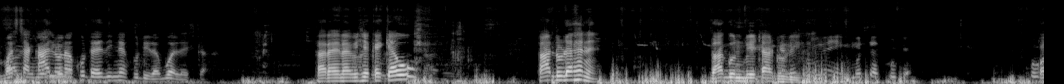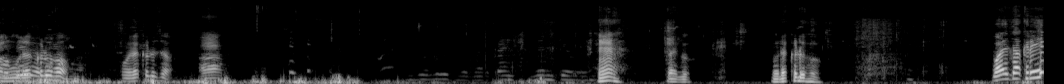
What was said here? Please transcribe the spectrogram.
મરચા કાલો ના ખૂટે દી ને ખૂટી રહ્યા બોલે છે તારે એના વિશે કઈ કેવું ટાટુડા હે ને દાગુન બે ટાટુડી પણ હું રખડું હો હું રખડું છું? હા. હે? રાખો હું રખડું હો બોલ તકરી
